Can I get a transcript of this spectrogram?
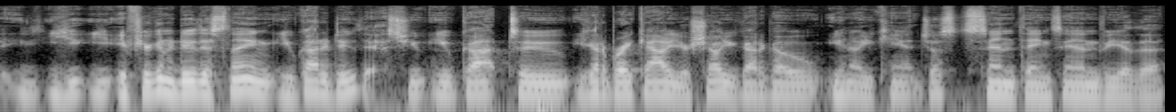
you, you, if you're going to do this thing, you've got to do this. You you got to you got to break out of your shell. You got to go. You know, you can't just send things in via the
